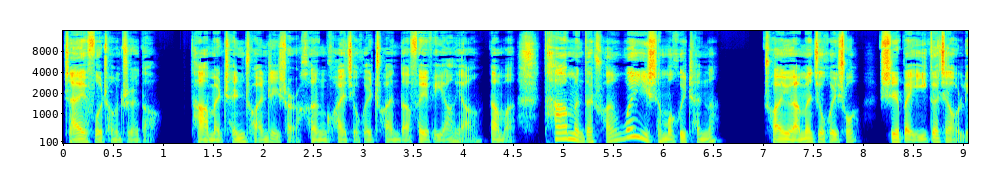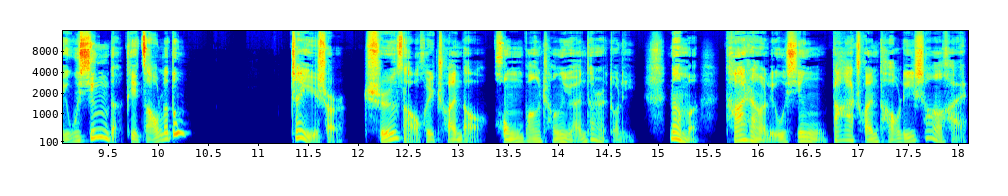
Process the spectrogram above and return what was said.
翟富成知道，他们沉船这事儿很快就会传得沸沸扬扬。那么，他们的船为什么会沉呢？船员们就会说是被一个叫刘星的给凿了洞。这事儿。迟早会传到红帮成员的耳朵里，那么他让刘星搭船逃离上海，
